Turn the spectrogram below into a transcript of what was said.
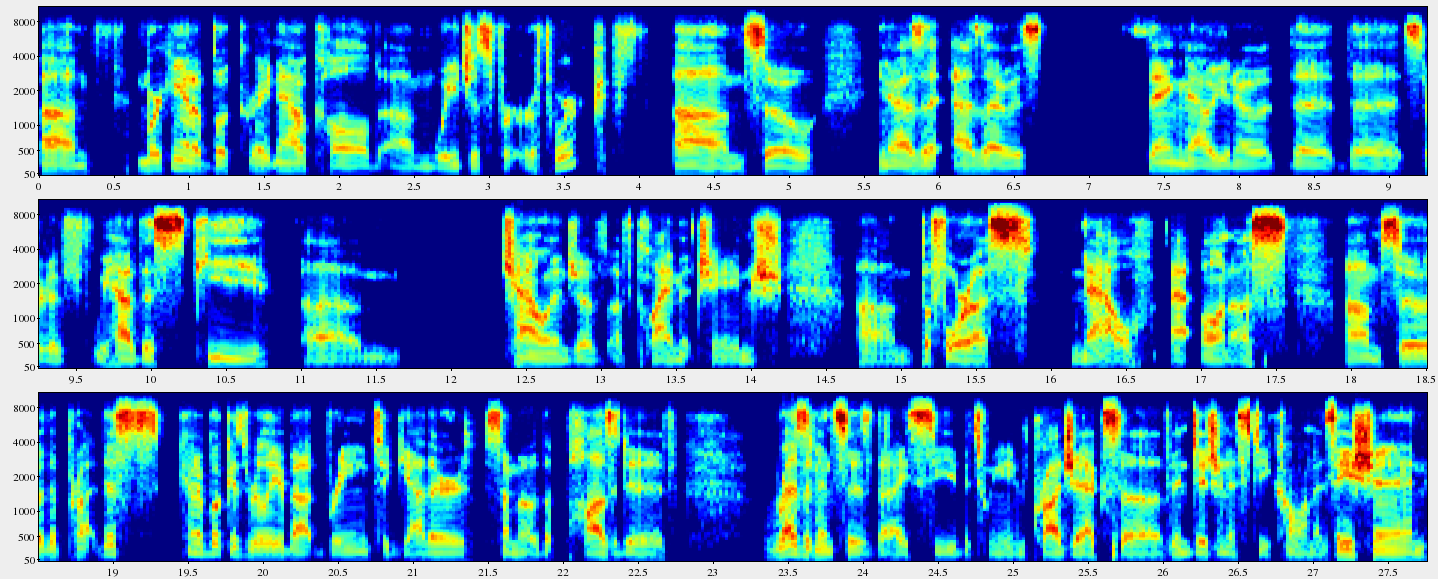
Um, I'm working on a book right now called um, Wages for Earthwork. Um, so, you know, as I, as I was saying now, you know, the the sort of we have this key um, challenge of of climate change um, before us now at, on us. Um, so the pro- this kind of book is really about bringing together some of the positive resonances that I see between projects of indigenous decolonization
